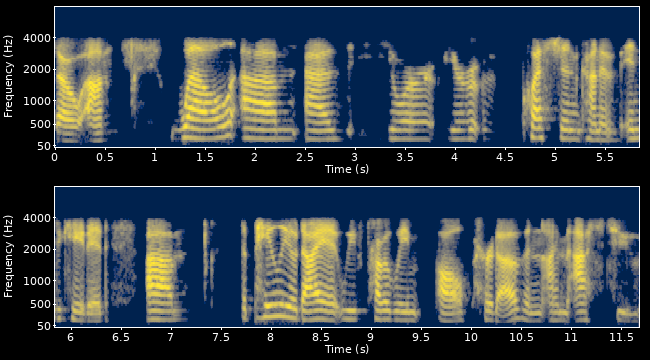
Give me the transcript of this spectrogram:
So, um, well, um, as your your question kind of indicated, um, the paleo diet we've probably all heard of, and I'm asked to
